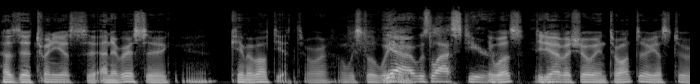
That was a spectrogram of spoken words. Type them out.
Has the 20 years uh, anniversary uh, came about yet, or are we still waiting? Yeah, it was last year. It was. Did you have a show in Toronto? Yes, to.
